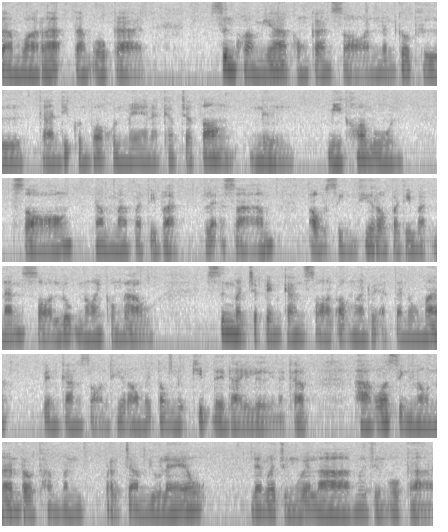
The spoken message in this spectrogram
ตามวาระตามโอกาส ซึ่งความยากของการสอนนั่นก็คือการที่คุณพ่อคุณแม่นะครับ จะต้อง 1. มีข้อมูล 2. นำมาปฏิบัติและ 3. เอาสิ่งที่เราปฏิบัตินั้นสอนลูกน้อยของเรา ซึ่งมันจะเป็นการสอนออกมาโดยอัตโนมัติ เป็นการสอนที่เราไม่ต้องนึกคิดใด ๆ เลยนะครับ หากว่าสิ่งเหล่านั้นเราทำมันประจำอยู่แล้ว และเมื่อถึงเวลาเมื่อถึงโอกาส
